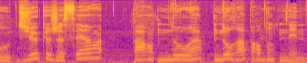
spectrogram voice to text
au Dieu que je sers par Noah, Nora pardon, Nen.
